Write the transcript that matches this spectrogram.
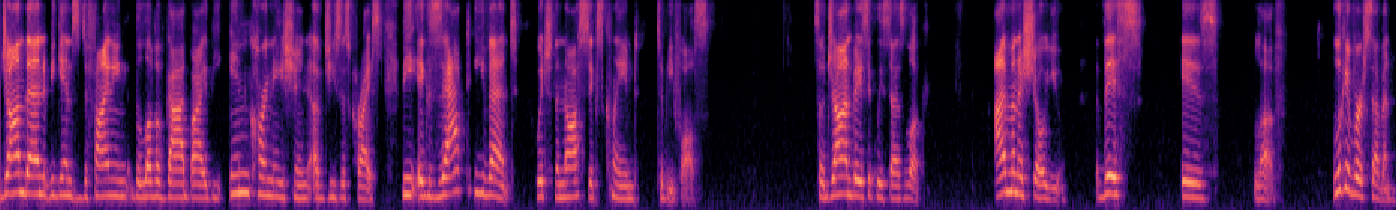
John then begins defining the love of God by the incarnation of Jesus Christ, the exact event which the Gnostics claimed to be false. So John basically says, Look, I'm going to show you this is love. Look at verse 7.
